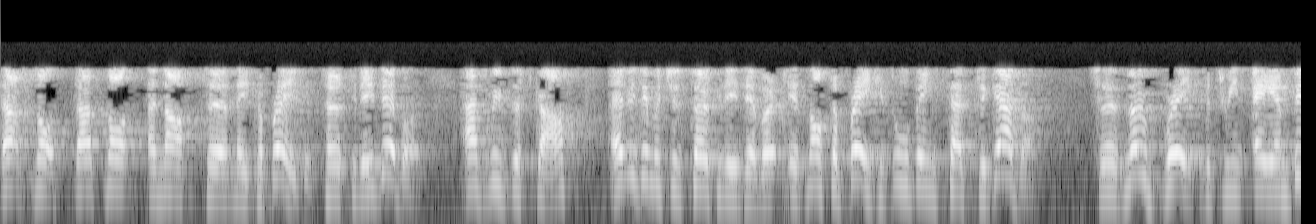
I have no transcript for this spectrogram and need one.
That's not, that's not enough to make a break. It's Toch Kedei Dibur. As we've discussed, everything which is Toch Kedei Dibur is not a break. It's all being said together. So there's no break between A and B.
